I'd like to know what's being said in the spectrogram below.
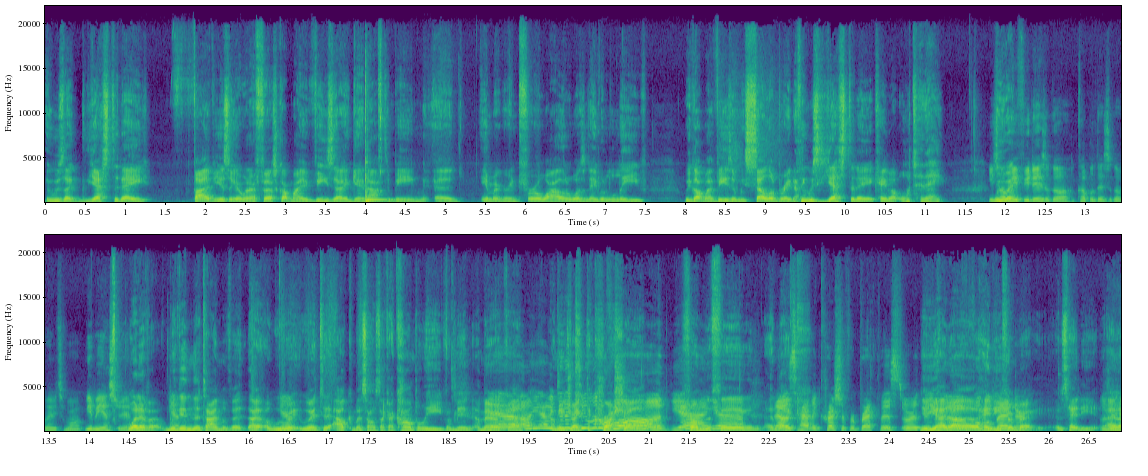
it was like yesterday, five years ago, when I first got my visa again after being an immigrant for a while and wasn't able to leave. We got my visa and we celebrate. I think it was yesterday it came up, or today. You we told went- me a few days ago, a couple of days ago, maybe tomorrow, maybe yesterday. Whatever. Yeah. Within the time of it, I, we, Yeah. went, we went to the Alchemist. I was like, I can't believe I'm in America. Yeah. Oh yeah, we and did we a drank cute the little Crusher vlog. Yeah, from the yeah. thing. And, And I was having Crusher for breakfast, or thing, you had uh, Vocal Hetty for breakfast. It was Hetty. Was it and,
